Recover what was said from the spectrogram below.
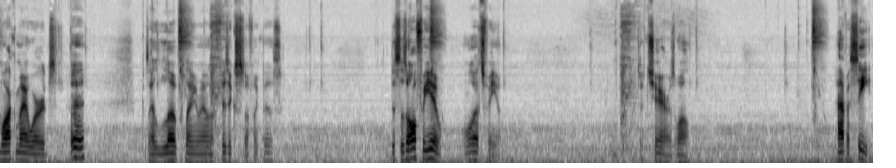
Mark my words. Uh-huh. Because I love playing around with physics stuff like this. This is all for you. Well, that's for you. The chair as well. Have a seat.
